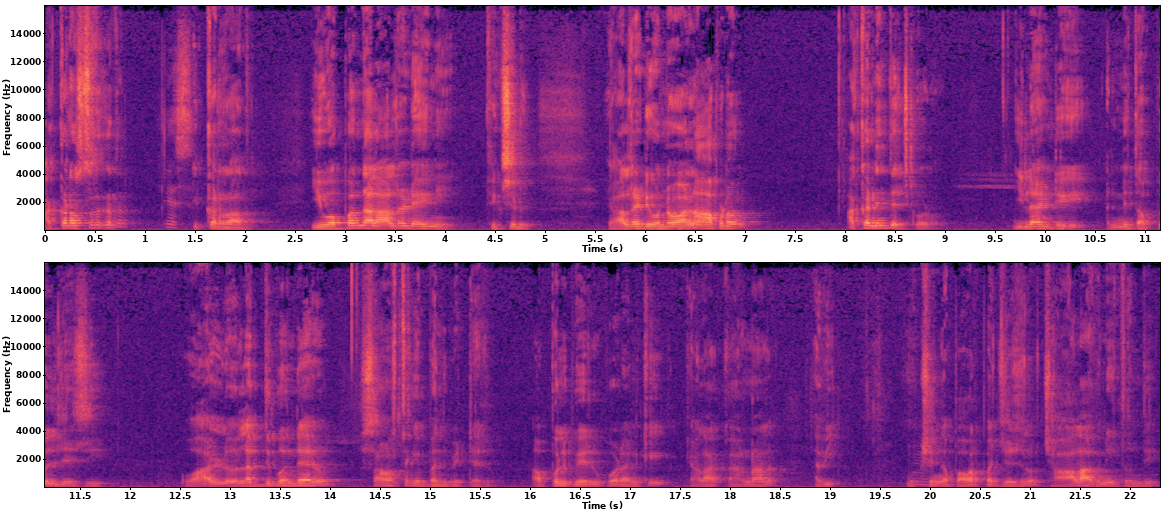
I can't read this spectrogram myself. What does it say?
అక్కడ వస్తుంది కదా? ఇక్కడ రాదు. ఈ ఒప్పందాలు ఆల్రెడీ అయినాయి ఫిక్స్డ్. ఆల్రెడీ ఉన్న వాళ్ళని ఆపడం అక్కడి నుంచి తెచ్చుకోవడం. ఇలాంటి అన్ని తప్పులు చేసి వాళ్ళు లబ్ధి పొందారు సంస్థకి ఇబ్బంది పెట్టారు. అప్పులు పెరిగిపోవడానికి చాలా కారణాలు అవి. ముఖ్యంగా పవర్ పర్చేజ్లో చాలా అవినీతి ఉంది.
